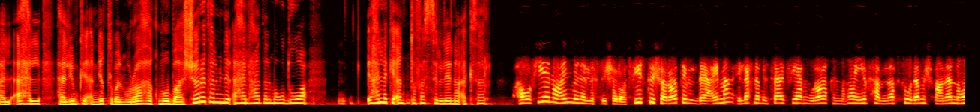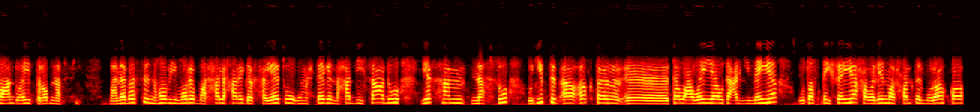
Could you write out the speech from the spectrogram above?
الأهل؟ هل يمكن أن يطلب المراهق مباشرة من الأهل هذا الموضوع؟ هل لك أن تفسر لنا أكثر؟ هو فيها نوعين من الاستشارات. في استشارات الداعمة اللي إحنا بنساعد فيها المراهق إن هو يفهم نفسه وده مش معناه إن هو عنده أي اضطراب نفسي. معناه بس إن هو بيمر بمرحلة حرجه في حياته ومحتاج إن حد يساعده يفهم نفسه ودي بتبقى أكتر آه توعوية وتعليمية وتثقيفية حوالين مرحلة المراهقة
